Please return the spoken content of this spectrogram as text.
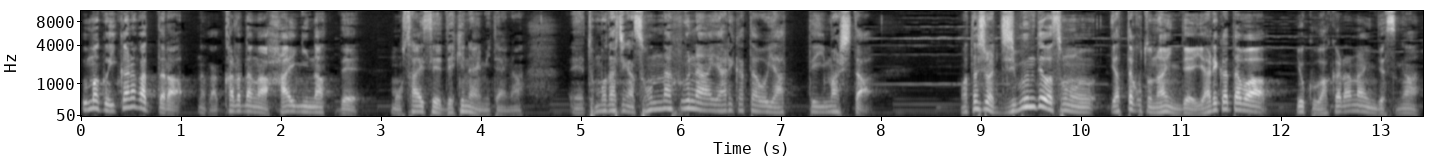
うまくいかなかったら、なんか体が灰になって、もう再生できないみたいな、えー友達がそんな風なやり方をやっていました。私は自分ではその、やったことないんで、やり方はよくわからないんですが、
